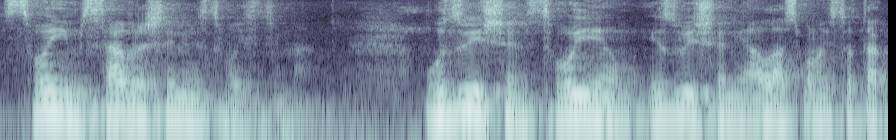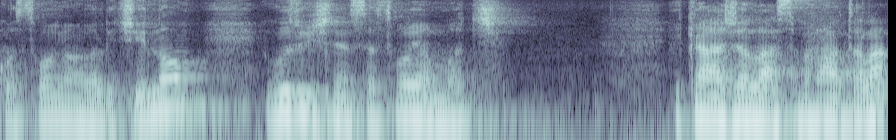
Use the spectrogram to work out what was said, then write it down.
svojim savršenim svojstvima. Uzvišen svojim, uzvišen je Allah, smo isto tako svojom veličinom, uzvišen sa svojom moći. I kaže Allah subhanahu wa ta'ala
